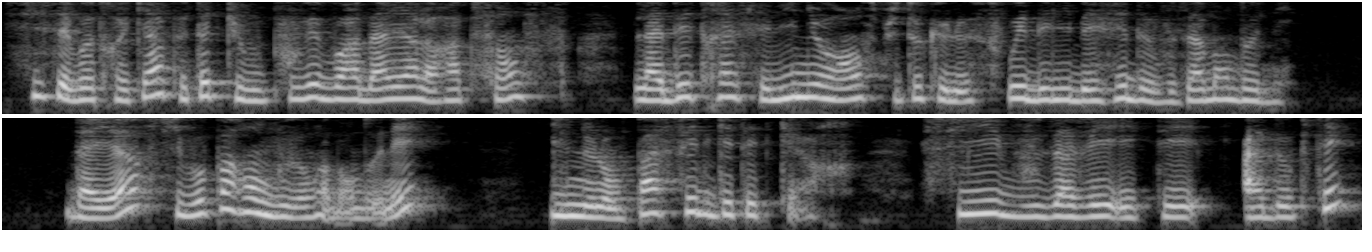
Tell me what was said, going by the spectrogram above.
Si c'est votre cas, peut-être que vous pouvez voir derrière leur absence la détresse et l'ignorance plutôt que le souhait délibéré de vous abandonner. D'ailleurs, si vos parents vous ont abandonné, ils ne l'ont pas fait de gaieté de cœur. Si vous avez été adopté,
